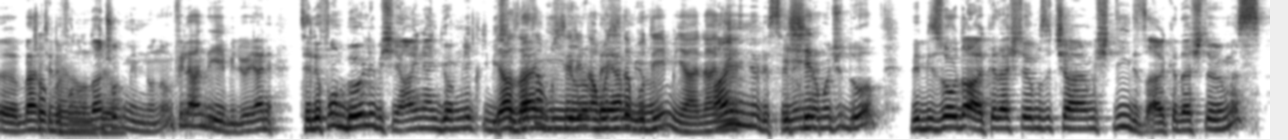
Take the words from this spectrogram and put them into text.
ben Çok telefonumdan çok memnunum filan diyebiliyor. Yani telefon böyle bir şey. Aynen gömlek gibi. Ya işte. zaten ben bu serinin amacı da bu değil mi yani? Hani Aynen öyle. Serinin işin- amacı da o. Ve biz orada arkadaşlarımızı çağırmış değiliz. Arkadaşlarımız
